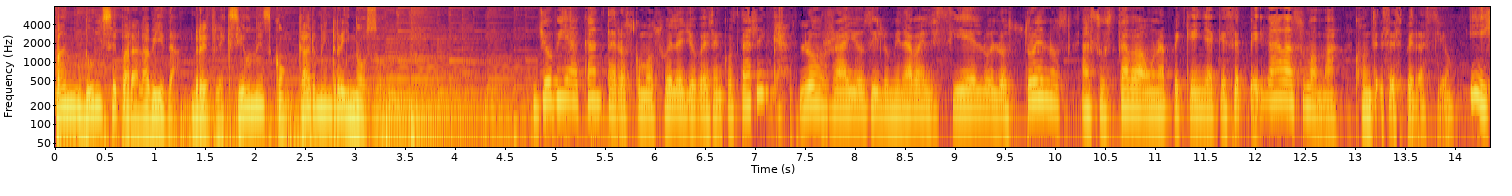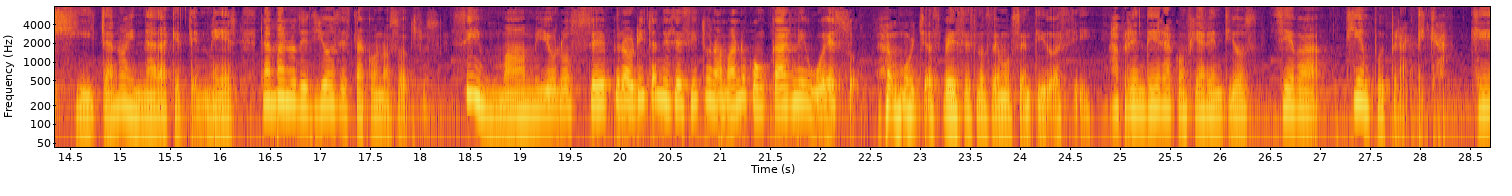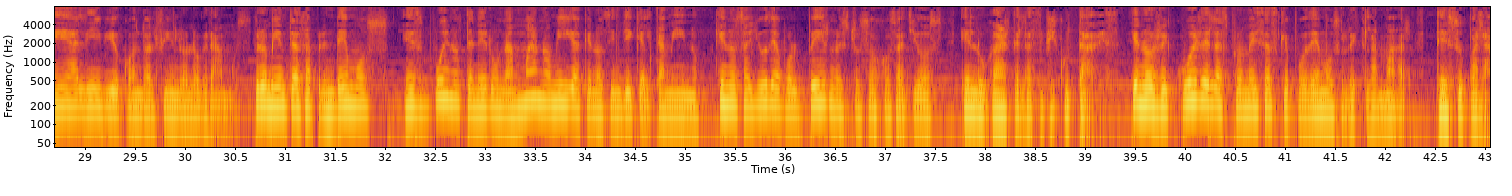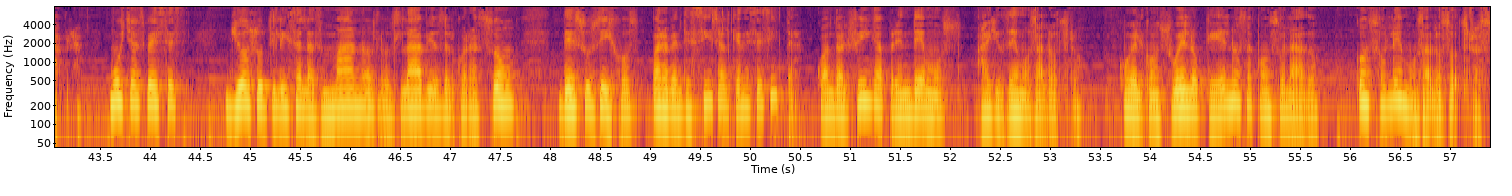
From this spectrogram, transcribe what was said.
Pan dulce para la vida. Reflexiones con Carmen Reynoso. Llovía a cántaros como suele llover en Costa Rica. Los rayos iluminaban el cielo y los truenos asustaban a una pequeña que se pegaba a su mamá con desesperación. Hijita, no hay nada que temer. La mano de Dios está con nosotros. Sí, mami, yo lo sé, pero ahorita necesito una mano con carne y hueso. Muchas veces nos hemos sentido así. Aprender a confiar en Dios lleva tiempo y práctica. Qué alivio cuando al fin lo logramos. Pero mientras aprendemos, es bueno tener una mano amiga que nos indique el camino, que nos ayude a volver nuestros ojos a Dios en lugar de las dificultades, que nos recuerde las promesas que podemos reclamar de su palabra. Muchas veces Dios utiliza las manos, los labios del corazón de sus hijos para bendecir al que necesita. Cuando al fin aprendemos, ayudemos al otro. Con el consuelo que Él nos ha consolado, consolemos a los otros.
